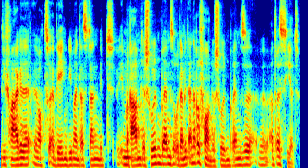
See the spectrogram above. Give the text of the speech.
die Frage äh, auch zu erwägen, wie man das dann mit im Rahmen der Schuldenbremse oder mit einer Reform der Schuldenbremse äh, adressiert.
